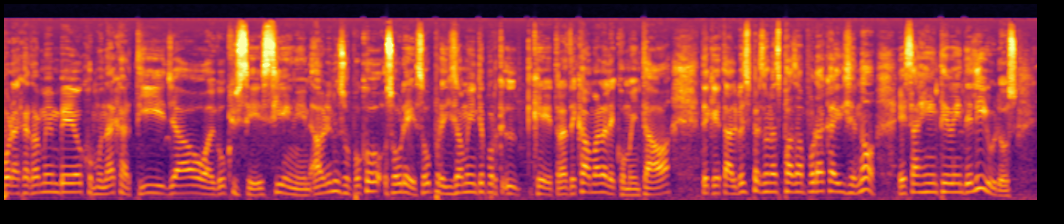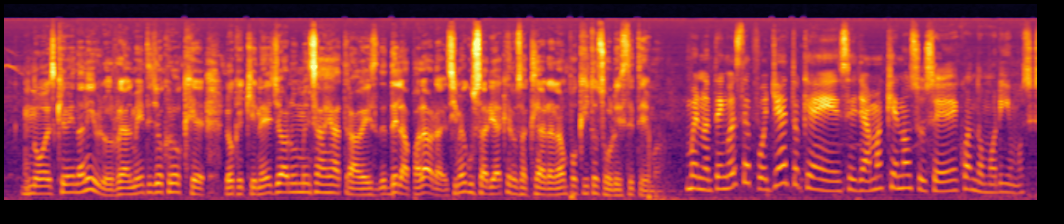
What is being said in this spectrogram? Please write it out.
Por acá también veo como una cartilla o algo que ustedes tienen. Háblenos un poco sobre eso, precisamente porque que detrás de cámara le comentaba de que tal vez personas pasan por acá y dicen, no, esa gente vende libros. No es que venda libros, realmente yo creo que lo que quieren es llevar un mensaje a través de, la palabra. Sí me gustaría que nos aclarara un poquito sobre este tema. Bueno, tengo este folleto que se llama ¿Qué nos sucede cuando morimos?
